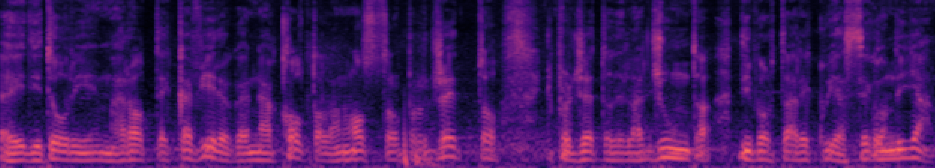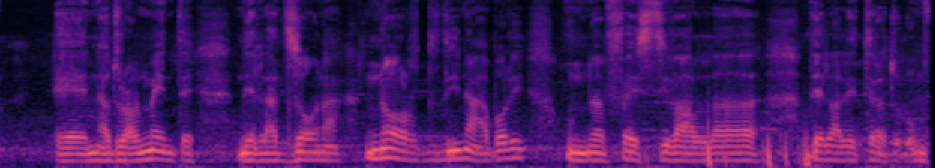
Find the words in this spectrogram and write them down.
editori Marotta e Cafiero che hanno accolto il nostro progetto, il progetto della Giunta di portare qui a Secondigliano e naturalmente nella zona nord di Napoli un festival eh, della letteratura.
